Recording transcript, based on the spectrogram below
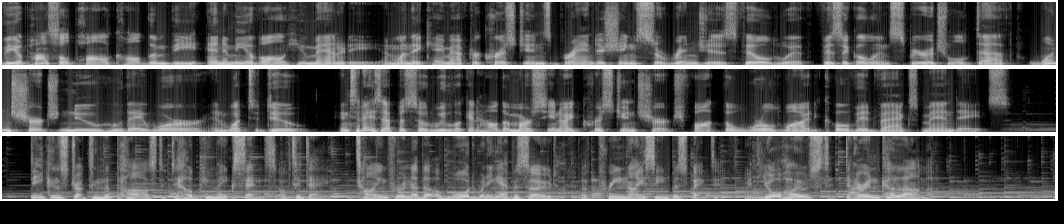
The Apostle Paul called them the enemy of all humanity, and when they came after Christians brandishing syringes filled with physical and spiritual death, one church knew who they were and what to do. In today's episode, we look at how the Marcionite Christian Church fought the worldwide COVID vax mandates. Deconstructing the past to help you make sense of today. Time for another award winning episode of Pre Nicene Perspective with your host, Darren Kalama.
